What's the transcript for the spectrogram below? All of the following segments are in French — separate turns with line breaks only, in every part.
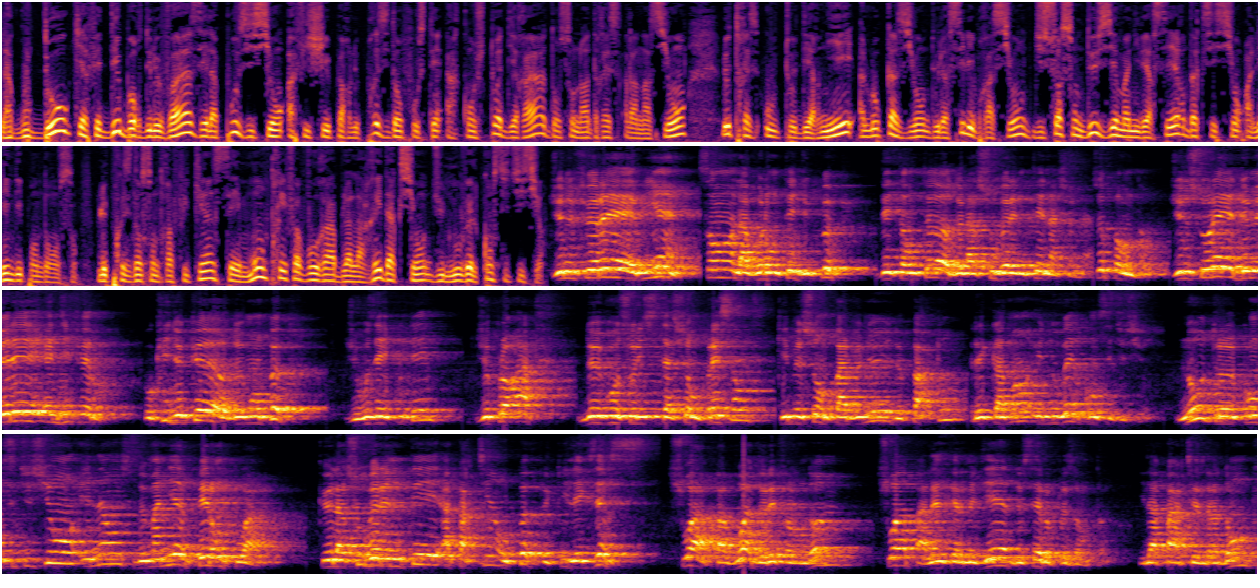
La goutte d'eau qui a fait déborder le vase est la position affichée par le président Faustin Archange Touadéra dans son adresse à la nation le 13 août dernier à l'occasion de la célébration du 62e anniversaire d'accession à l'indépendance. Le président centrafricain s'est montré favorable à la rédaction d'une nouvelle constitution.
Je ne ferai rien sans la volonté du peuple détenteur de la souveraineté nationale. Cependant, je ne saurais demeurer indifférent au cri de cœur de mon peuple. Je vous ai écouté je prends acte de vos sollicitations pressantes qui me sont parvenues de partout réclamant une nouvelle constitution. Notre constitution énonce de manière péremptoire que la souveraineté appartient au peuple qui l'exerce, soit par voie de référendum, soit par l'intermédiaire de ses représentants. Il appartiendra donc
